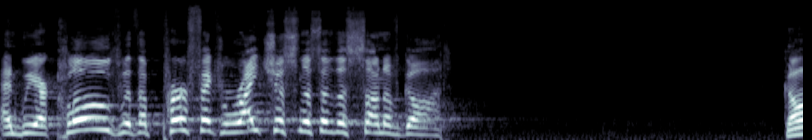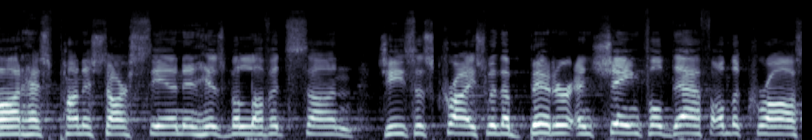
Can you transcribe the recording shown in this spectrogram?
and we are clothed with the perfect righteousness of the Son of God. God has punished our sin in His beloved Son, Jesus Christ, with a bitter and shameful death on the cross.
